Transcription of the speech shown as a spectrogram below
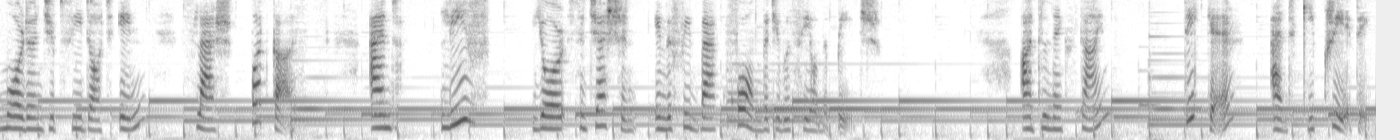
moderngypsy.in slash podcasts and leave your suggestion in the feedback form that you will see on the page. Until next time, take care and keep creating.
